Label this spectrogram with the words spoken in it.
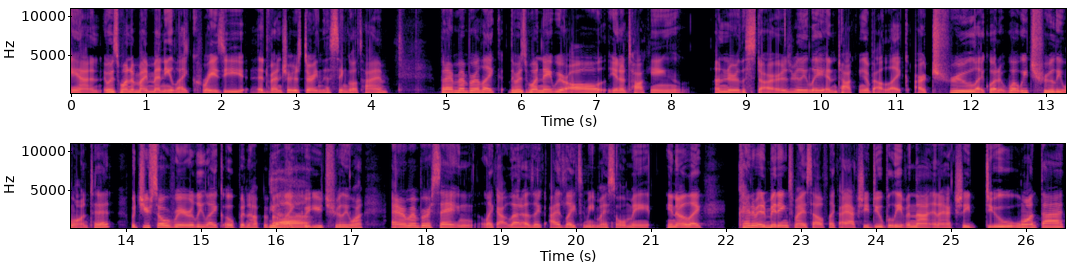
and it was one of my many like crazy adventures during this single time. But I remember like there was one night we were all, you know, talking under the stars really late and talking about like our true, like what what we truly wanted, which you so rarely like open up about Yeah. like what you truly want. And I remember saying like out loud, I was like, I'd like to meet my soulmate, you know, like kind of admitting to myself like I actually do believe in that and I actually do want that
